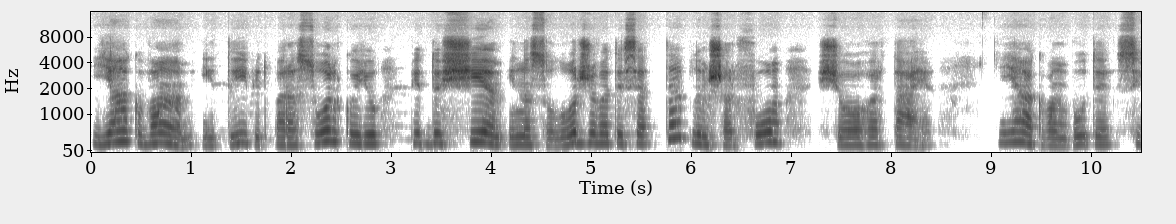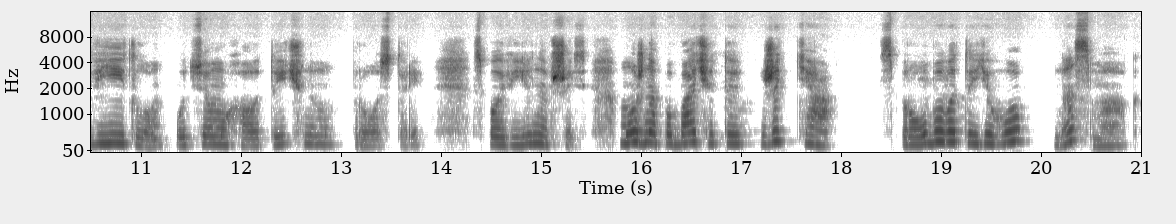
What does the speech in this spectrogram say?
Як вам іти під парасолькою, під дощем і насолоджуватися теплим шарфом, що огортає? Як вам бути світлом у цьому хаотичному просторі? Сповільнившись, можна побачити життя, спробувати його на смак,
